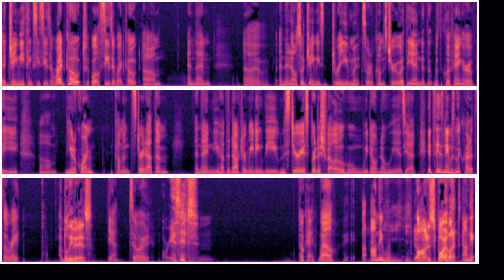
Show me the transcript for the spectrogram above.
uh, Jamie thinks he sees a red coat, well sees a red coat, um, and then. Uh, and then also Jamie's dream sort of comes true at the end of the, with the cliffhanger of the um, unicorn coming straight at them, and then you have the doctor meeting the mysterious British fellow whom we don't know who he is yet. It's his name is in the credits though, right? I believe it is, Yeah. So are, or is it? Okay. Well, on the You don't want to spoil it. on the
